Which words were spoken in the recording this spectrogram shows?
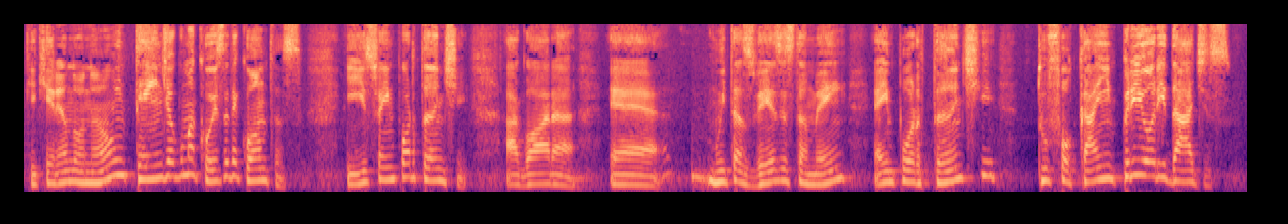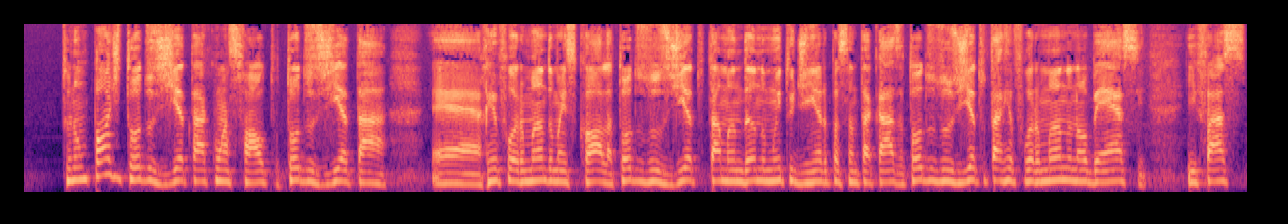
que querendo ou não entende alguma coisa de contas. E isso é importante. Agora, é, muitas vezes também é importante tu focar em prioridades. Tu não pode todos os dias estar tá com asfalto, todos os dias estar tá, é, reformando uma escola, todos os dias tu tá mandando muito dinheiro para Santa Casa, todos os dias tu tá reformando na OBS e faz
